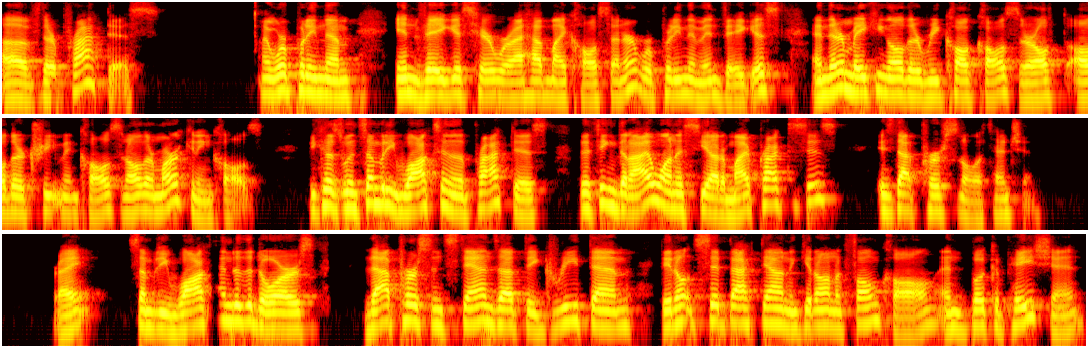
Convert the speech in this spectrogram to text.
of their practice. And we're putting them in Vegas here where I have my call center. We're putting them in Vegas and they're making all their recall calls, they're all, all their treatment calls and all their marketing calls. Because when somebody walks into the practice, the thing that I want to see out of my practices is that personal attention, right? Somebody walks into the doors, that person stands up, they greet them, they don't sit back down and get on a phone call and book a patient.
